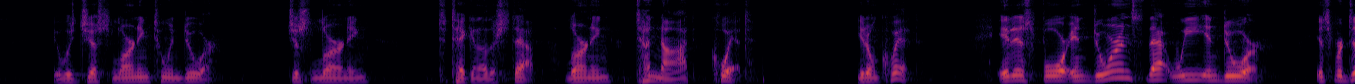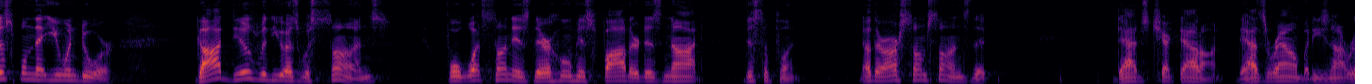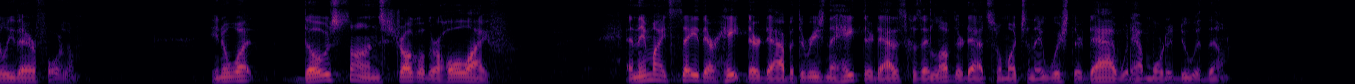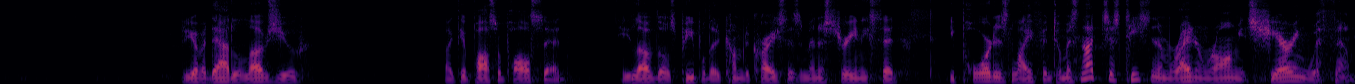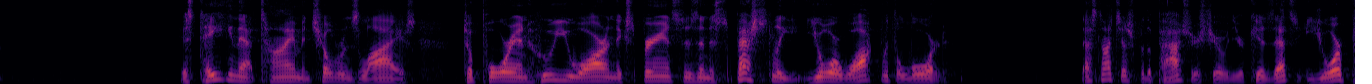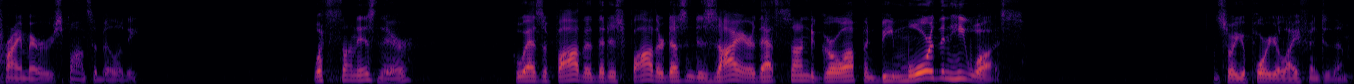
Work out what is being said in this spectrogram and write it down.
It was just learning to endure, just learning to take another step, learning to not quit. You don't quit. It is for endurance that we endure. It's for discipline that you endure. God deals with you as with sons, for what son is there whom his father does not discipline? Now, there are some sons that dad's checked out on. Dad's around, but he's not really there for them. You know what? Those sons struggle their whole life. And they might say they hate their dad, but the reason they hate their dad is because they love their dad so much and they wish their dad would have more to do with them. If you have a dad that loves you, like the Apostle Paul said, he loved those people that had come to Christ as ministry, and he said he poured his life into them. It's not just teaching them right and wrong, it's sharing with them. It's taking that time in children's lives to pour in who you are and the experiences, and especially your walk with the Lord. That's not just for the pastor to share with your kids, that's your primary responsibility. What son is there who has a father that his father doesn't desire that son to grow up and be more than he was. And so you pour your life into them.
